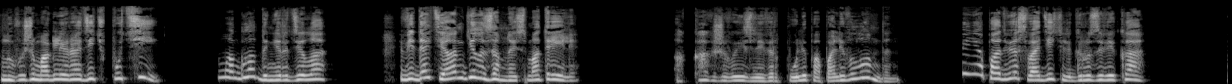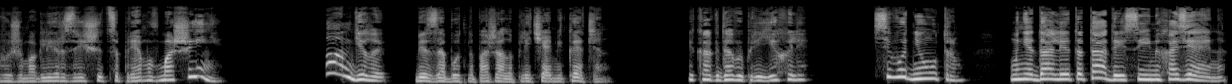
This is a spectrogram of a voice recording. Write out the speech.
Но вы же могли родить в пути». «Могла, да не родила. Видать, и ангелы за мной смотрели. А как же вы из Ливерпуля попали в Лондон? Меня подвез водитель грузовика. Вы же могли разрешиться прямо в машине. Ангелы, беззаботно пожала плечами Кэтлин. И когда вы приехали? Сегодня утром. Мне дали этот адрес и имя хозяина.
